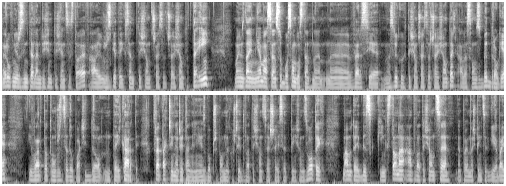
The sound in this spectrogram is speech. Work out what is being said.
również z Intelem 10100F, a już z GTX 1660 Ti. Moim zdaniem nie ma sensu, bo są dostępne e, wersje zwykłych 1660, ale są zbyt drogie i warto tą różnicę dopłacić do tej karty, która tak czy inaczej tania nie jest, bo przypomnę kosztuje 2650 zł. Mamy tutaj dysk Kingstona A2000, pojemność 500 GB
